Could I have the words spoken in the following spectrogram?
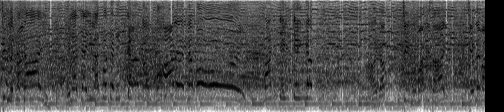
เสียบเสียด้บวยด้วยซ้ายซ้ายพยายามจะอีลันวนไปนิดเจอเข่าขวาเลยครับโอ้ยมัน จริงๆครับเอาละครับจิ้มเข้ามาที่ซ้าย เสียบได้ไหม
